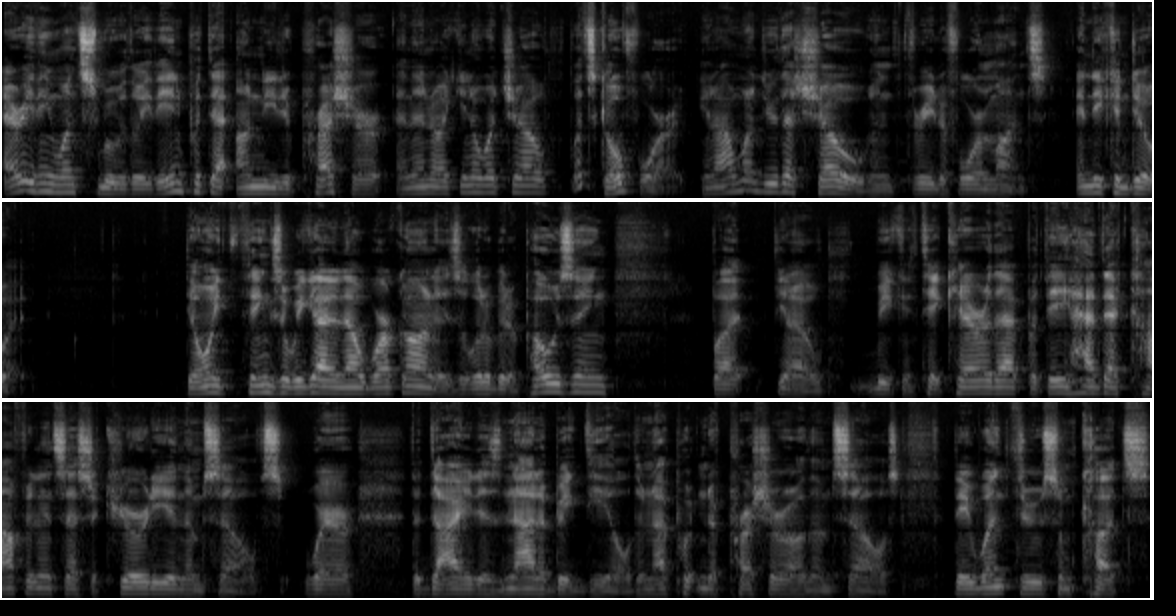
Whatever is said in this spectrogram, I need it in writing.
Everything went smoothly. They didn't put that unneeded pressure. And then like, you know what, Joe? Let's go for it. You know, I want to do that show in three to four months. And they can do it. The only things that we got to now work on is a little bit of posing but you know we can take care of that but they have that confidence that security in themselves where the diet is not a big deal they're not putting the pressure on themselves they went through some cuts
